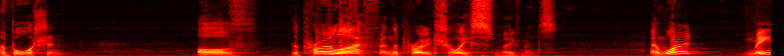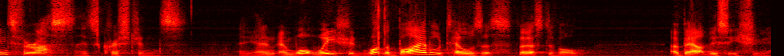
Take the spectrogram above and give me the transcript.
abortion, of the pro life and the pro choice movements, and what it means for us as Christians, and, and what we should, what the Bible tells us, first of all, about this issue.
